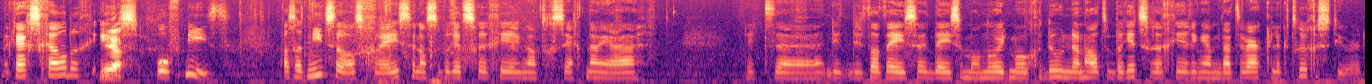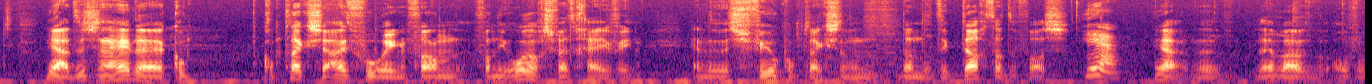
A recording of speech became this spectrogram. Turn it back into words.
rechtsgeldig is of niet. Als het niet zo was geweest en als de Britse regering had gezegd, nou ja, dit, eh, dit, dit had deze, deze man nooit mogen doen, dan had de Britse regering hem daadwerkelijk teruggestuurd. Ja, het is een hele com- complexe uitvoering van, van die oorlogswetgeving. En dat is veel complexer dan, dan dat ik dacht dat het was. Ja, Ja, waar we over,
